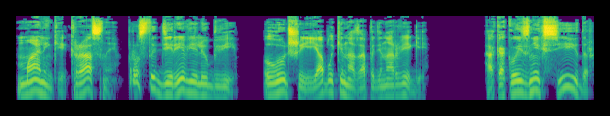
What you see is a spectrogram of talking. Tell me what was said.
маленькие, красные, просто деревья любви. Лучшие яблоки на западе Норвегии. А какой из них сидр?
